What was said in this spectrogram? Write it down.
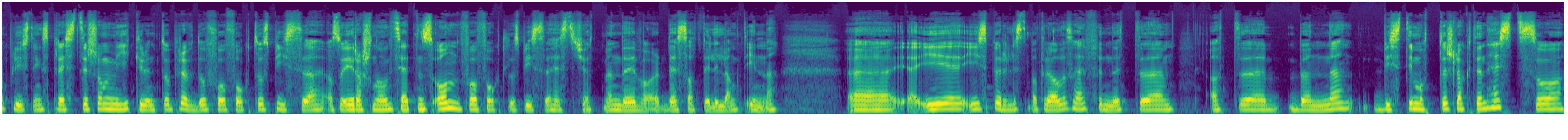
opplysningsprester som gikk rundt og prøvde å få folk til å spise altså i rasjonalitetens ånd, få folk til å spise hestekjøtt, men det, var, det satt veldig langt inne. Uh, i, I spørrelistematerialet har jeg funnet uh, at uh, bøndene, hvis de måtte slakte en hest, så,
